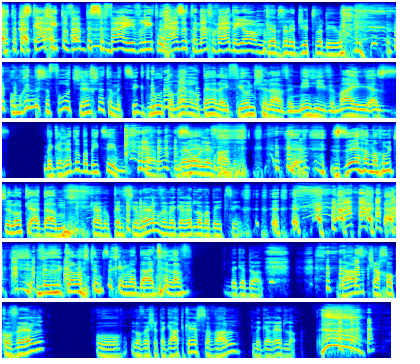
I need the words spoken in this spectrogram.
זאת הפסקה הכי טובה בשפה העברית מאז התנ"ך ועד היום. כן, זה לג'יט מדהים. אומרים בספרות שאיך שאתה מציג דמות אומר הרבה על האפיון שלה ומי היא ומה היא, אז מגרד לו בביצים. כן, זהו לבד. זה המהות שלו כאדם, כן, הוא פנסיונר ומגרד לו בביצים, וזה כל מה שאתם צריכים לדעת עליו. בגדול. ואז כשהחוק עובר, הוא לובש את הגטקס, אבל מגרד לו.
